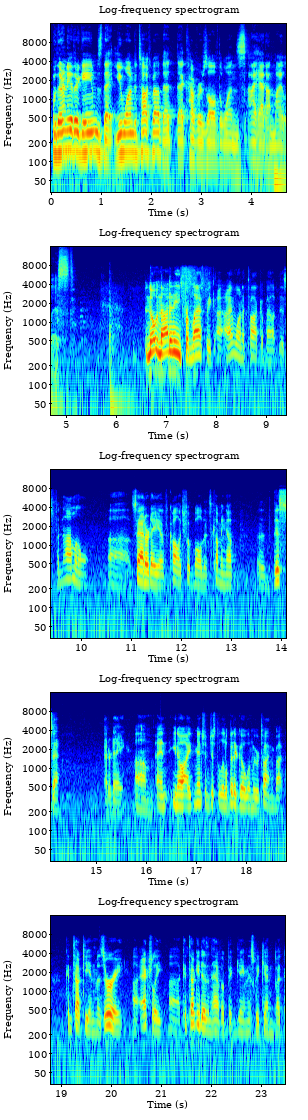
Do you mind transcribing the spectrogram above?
were there any other games that you wanted to talk about? That that covers all of the ones I had on my list. No, not any from last week. I, I want to talk about this phenomenal uh, Saturday of college football that's coming up uh, this Saturday. Um, and you know, I mentioned just a little bit ago when we were talking about Kentucky and Missouri. Uh, actually, uh, Kentucky doesn't have a big game this weekend, but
